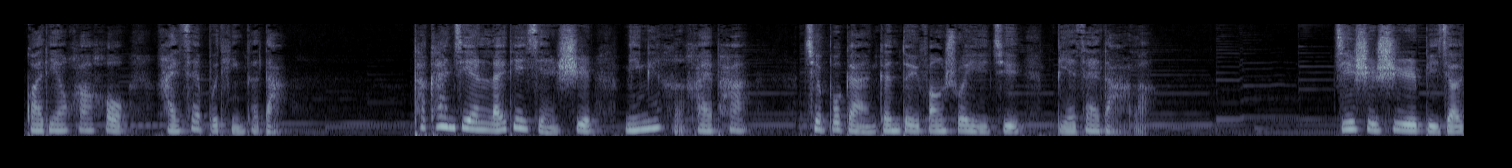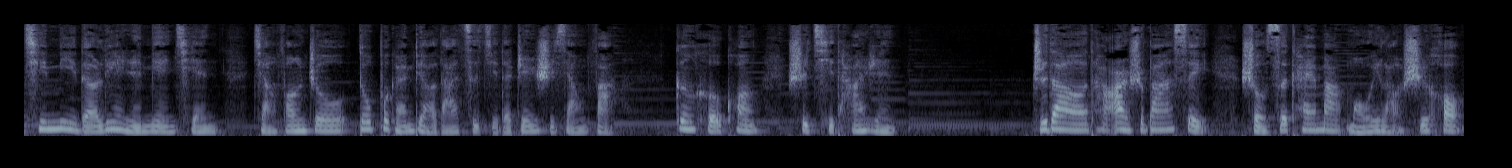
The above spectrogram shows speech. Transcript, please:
挂电话后还在不停的打。她看见来电显示，明明很害怕，却不敢跟对方说一句“别再打了”。即使是比较亲密的恋人面前，蒋方舟都不敢表达自己的真实想法。更何况是其他人。直到他二十八岁首次开骂某位老师后，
